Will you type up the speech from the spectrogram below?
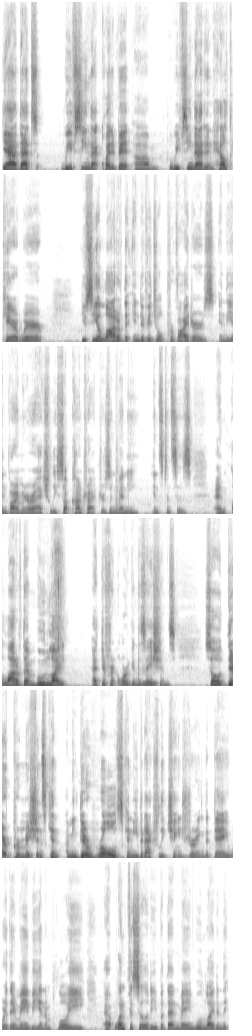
Yeah, that's we've seen that quite a bit. Um, we've seen that in healthcare where you see a lot of the individual providers in the environment are actually subcontractors in many instances. And a lot of them moonlight at different organizations. Mm-hmm. so their permissions can i mean their roles can even actually change during the day where there may be an employee at one facility but then may moonlight in the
